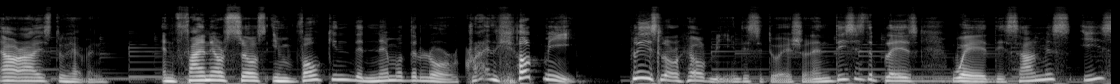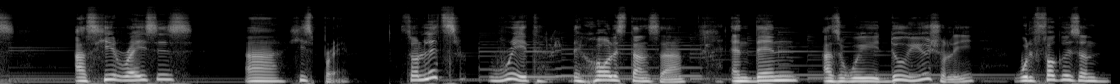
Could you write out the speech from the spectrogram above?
our eyes to heaven and find ourselves invoking the name of the Lord, crying, Help me! Please, Lord, help me in this situation. And this is the place where the psalmist is as he raises uh, his prayer. So let's read the whole stanza, and then, as we do usually, we'll focus on,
